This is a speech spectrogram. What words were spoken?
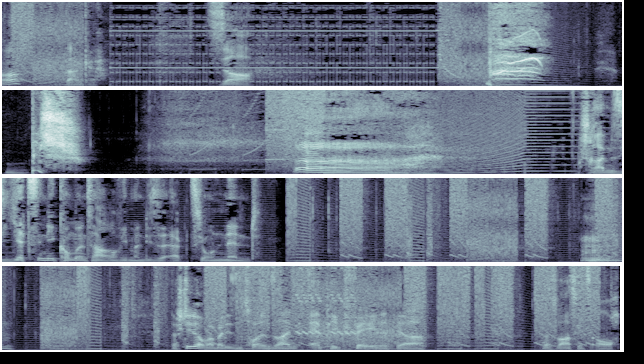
Oh, danke. So. Bisch. Ah. Schreiben Sie jetzt in die Kommentare, wie man diese Aktion nennt. Da steht aber bei diesen tollen Seiten Epic Fail, ja. Das war's jetzt auch.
